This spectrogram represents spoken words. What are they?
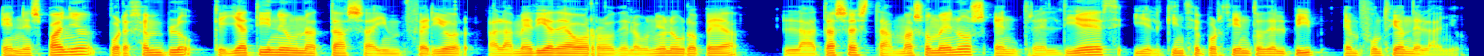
En España, por ejemplo, que ya tiene una tasa inferior a la media de ahorro de la Unión Europea, la tasa está más o menos entre el 10 y el 15% del PIB en función del año.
